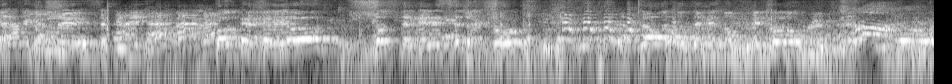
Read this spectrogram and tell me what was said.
a c'est fini. Tante Thérèse, Tante Thérèse, c'est d'accord. Non, Tante Thérèse non plus, et toi non plus. Oh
